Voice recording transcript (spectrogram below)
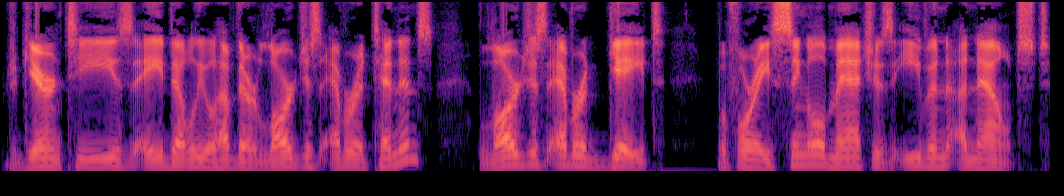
which guarantees AEW will have their largest ever attendance, largest ever gate before a single match is even announced.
